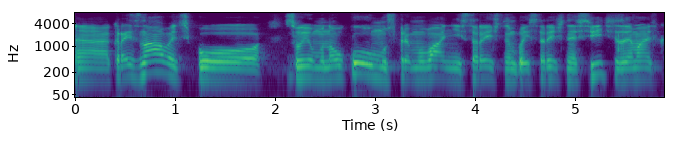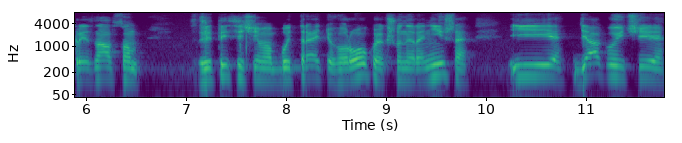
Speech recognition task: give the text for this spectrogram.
е, краєзнавець по своєму науковому спрямуванні історичним по історичній освіті займаюся краєзнавством з 2000, мабуть, третього року, якщо не раніше. І дякуючи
